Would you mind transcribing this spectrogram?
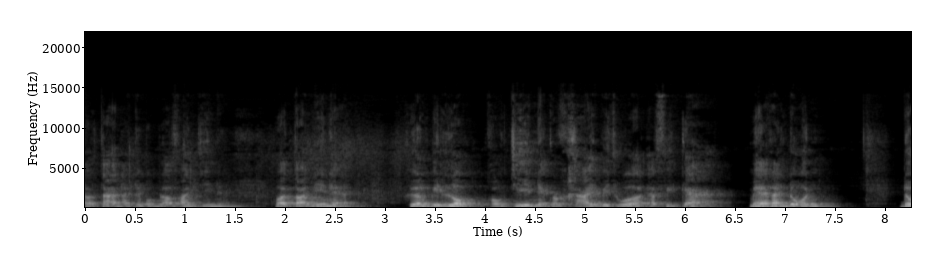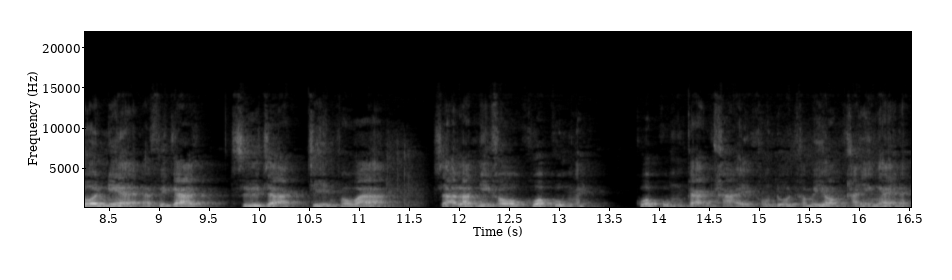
ต่อต้านนะเดี๋ยวผมเล่าให้ฟังอีกทีนึงว่าตอนนี้เนี่ย เครื่องบินลบของจีนเนี่ยก็ขายไปทั่วแอฟริกา แม้กระทั่งโดน โดนเนี่ยแอฟริกาซื้อจากจีนเพราะว่าสหรัฐนี่เขาควบคุมไงควบคุมการขายของโดนเขาไม่ยอมขายง่ายๆนะ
